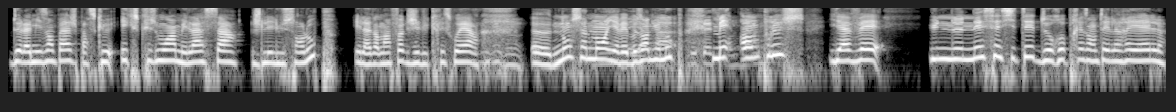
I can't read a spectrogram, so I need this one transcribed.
de la mise en page parce que, excuse-moi, mais là, ça, je l'ai lu sans loupe. Et la dernière fois que j'ai lu Chris Ware, euh, non seulement il y avait besoin d'une loupe, mais en plus, il y avait une nécessité de représenter le réel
